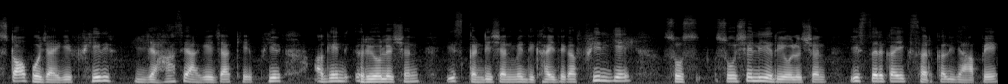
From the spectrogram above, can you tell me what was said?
स्टॉप हो जाएगी। फिर यहाँ से आगे जाके फिर अगेन रियोल्यूशन इस कंडीशन में दिखाई देगा। फिर ये सोशली रिवोल्यूशन इस तरह का एक सर्कल यहाँ पे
